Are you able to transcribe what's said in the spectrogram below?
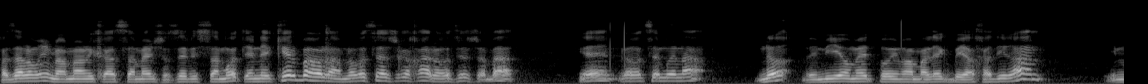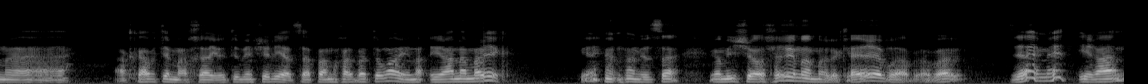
חז"ל אומרים, למה לא נקרא סמל שעושה לי שמות? אין הקל בעולם, לא רוצה השגחה, לא רוצה שבת, כן? לא רוצה אמונה. נו, ומי עומד פה עם עמלק ביחד? איראן. אם uh, עקבתם אחרי היוטיובים שלי, יצא פעם אחת בתורה, איראן עמלק. כן, עושה גם מישהו אחר עם עמלק, הערב רב, אבל זה האמת, איראן,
